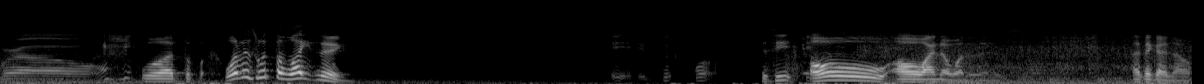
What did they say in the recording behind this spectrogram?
Bro. what the fu- What is with the lightning? It- it- but- well, Is he? Oh, oh, I know what it is. I think I know.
